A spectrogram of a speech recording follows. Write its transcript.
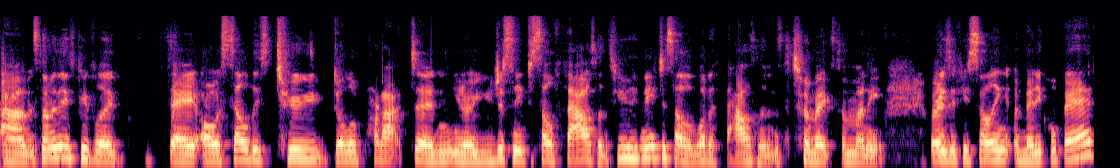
Um, some of these people are, say, "Oh, sell this two dollar product," and you know you just need to sell thousands. You need to sell a lot of thousands to make some money. Whereas if you're selling a medical bed,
